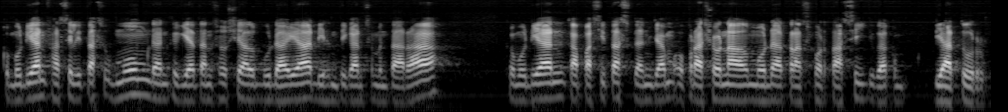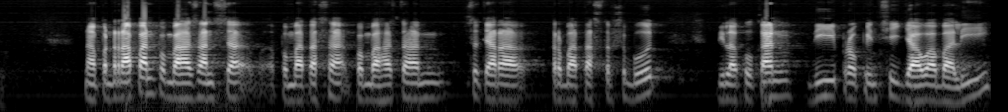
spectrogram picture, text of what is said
Kemudian fasilitas umum dan kegiatan sosial budaya dihentikan sementara kemudian kapasitas dan jam operasional moda transportasi juga diatur. Nah, penerapan pembahasan pembatasan pembahasan secara terbatas tersebut dilakukan di Provinsi Jawa Bali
